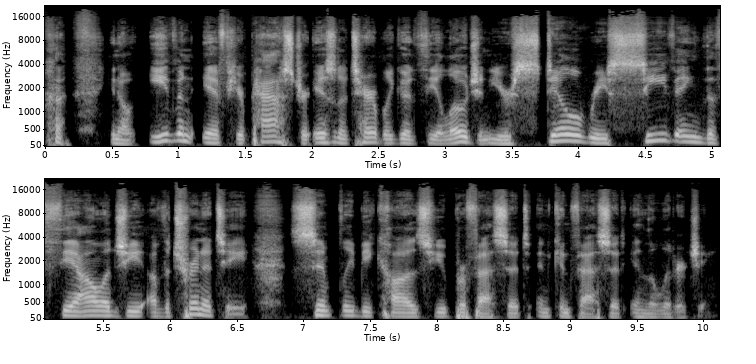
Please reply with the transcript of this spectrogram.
you know even if your pastor isn't a terribly good theologian you're still receiving the theology of the trinity simply because you profess it and confess it in the liturgy.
